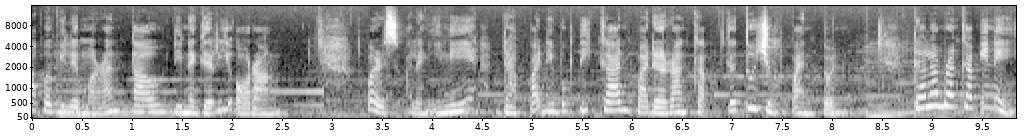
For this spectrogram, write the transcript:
apabila merantau di negeri orang. Persoalan ini dapat dibuktikan pada rangkap ketujuh pantun. Dalam rangkap ini,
